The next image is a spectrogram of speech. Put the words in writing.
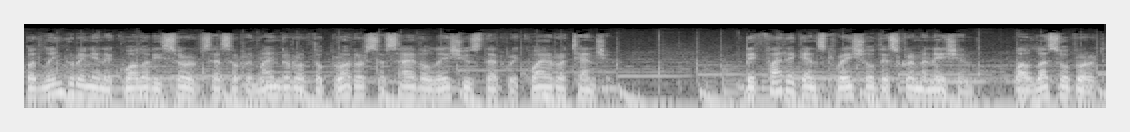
but lingering inequality serves as a reminder of the broader societal issues that require attention. The fight against racial discrimination, while less overt,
